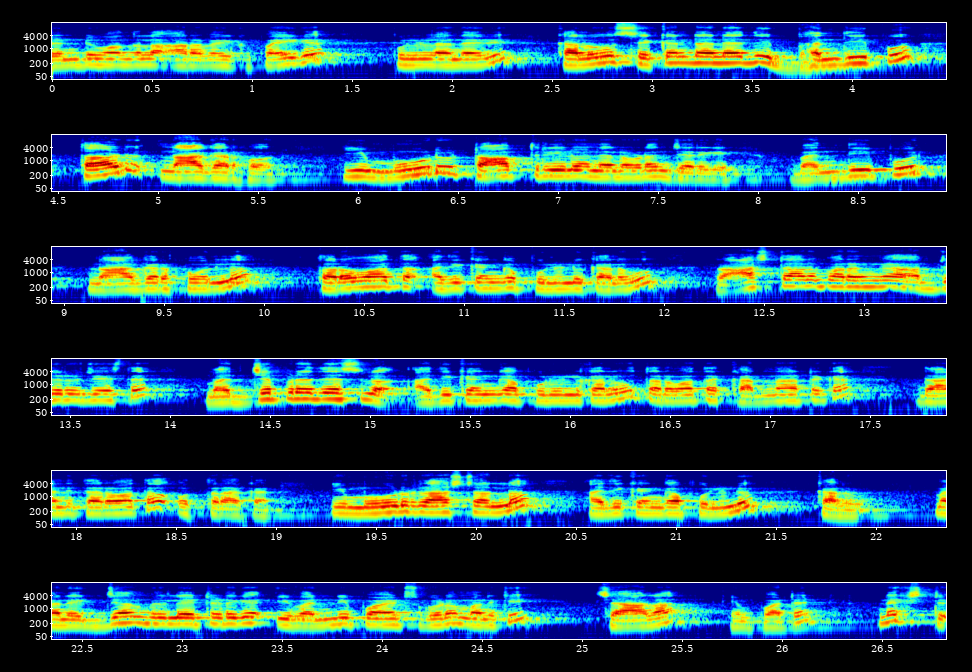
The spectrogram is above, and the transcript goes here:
రెండు వందల అరవైకి పైగా పులులు అనేవి. కలవు సెకండ్ అనేది బందీపూర్ థర్డ్ నాగర్హోల్. ఈ మూడు టాప్ త్రీలో నిలవడం జరిగాయి బందీపూర్ నాగర్హోల్లో తర్వాత అధికంగా పులులు కలవు. రాష్ట్రాల పరంగా అబ్జర్వ్ చేస్తే మధ్యప్రదేశ్లో అధికంగా పులులు కలవు. తర్వాత కర్ణాటక దాని తర్వాత ఉత్తరాఖండ్. ఈ మూడు రాష్ట్రాల్లో అధికంగా పులులు కలవు. మన ఎగ్జామ్ రిలేటెడ్గా ఇవన్నీ పాయింట్స్ కూడా మనకి చాలా ఇంపార్టెంట్. నెక్స్ట్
